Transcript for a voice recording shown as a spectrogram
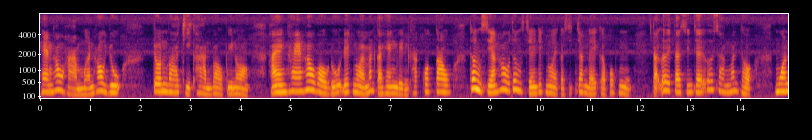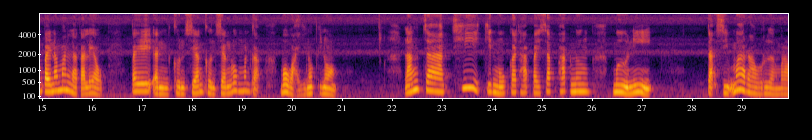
แฮงเฮาหามเหมือนเฮาอยู่ จนว่าขี้ข้านเว้าพี่น้องแฮงแฮงเฮาเว้าดุเด็กหน้อยมันก็แฮงเล่นคักกว่าเก่าเทิงเสียงเฮาเทิงเสียงเด็กหน้อยก็สิจังใดก็บ่ฮู้ก็เลยตัดสินใจเออสร้างมันเถาะมวนไปน้ำมันล่ะก็แล้ว ไปอันขึ้นเสียงขึ้นเสียงลงมันก็บ่ไหวเนาะพี่น้อง หลังจากที่กินหมูกระทะไปสักพักหนึ่งมือนี้กะสิมาเล่าเรื่องเล่า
